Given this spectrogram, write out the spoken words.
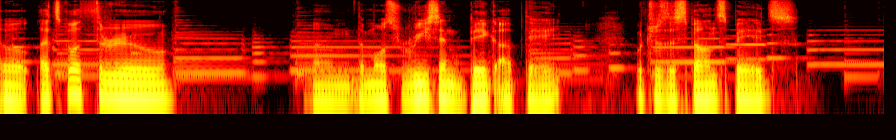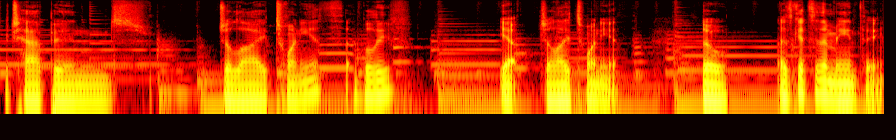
So let's go through um, the most recent big update, which was the Spells in Spades, which happened July 20th, I believe. Yeah, July 20th. So let's get to the main thing.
